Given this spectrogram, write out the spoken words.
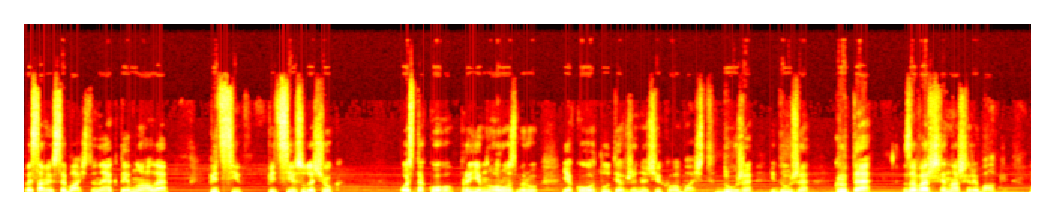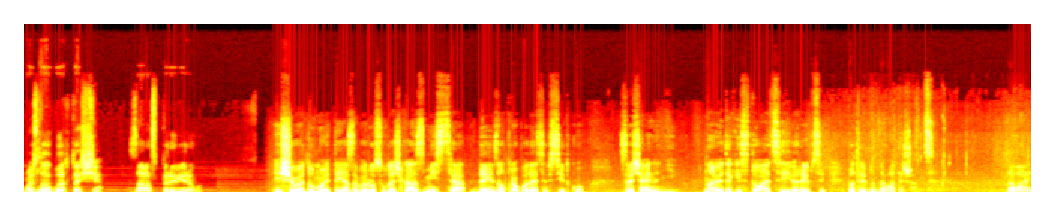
Ви самі все бачите. Не активно, але підсів. Підсів судачок ось такого приємного розміру, якого тут я вже не очікував бачити. Дуже і дуже круте завершення нашої рибалки. Можливо, буде хтось ще? Зараз перевіримо. І що ви думаєте, я заберу судачка з місця, де він завтра попадеться в сітку? Звичайно, ні. Навіть в такій ситуації рибці потрібно давати шанс. Давай,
